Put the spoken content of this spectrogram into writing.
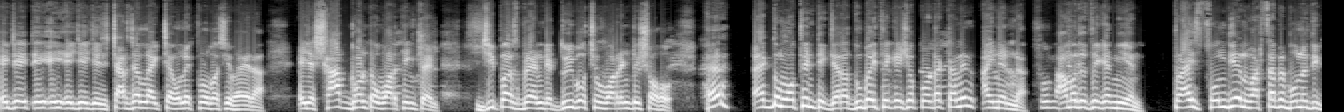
এই যে এই- যে এই যে চার্জার লাইট চাই অনেক প্রবাসী ভাইয়েরা। এই যে সাত ঘণ্টা ওয়ার্কিং টাইম জিপাস ব্র্যান্ডেড দুই বছর ওয়ারেন্টি সহ। হ্যাঁ? একদম অথেন্টিক যারা দুবাই থেকে এইসব প্রোডাক্ট আনেন আইনেন না। আমাদের থেকে নিয়েন। প্রাইস ফোন দিয়ে হোয়াটসঅ্যাপে বলে দিব।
